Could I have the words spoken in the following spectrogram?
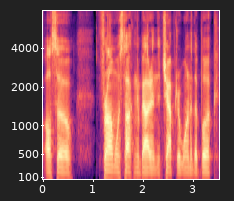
also Fromm was talking about in the chapter one of the book.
